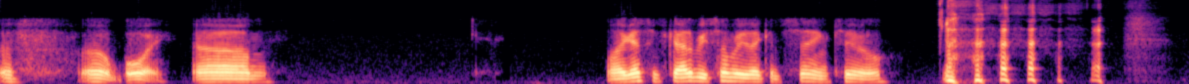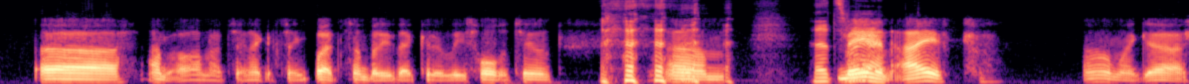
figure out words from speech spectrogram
uh, oh boy. Um, well, I guess it's got to be somebody that can sing too. Uh, I'm oh, I'm not saying I could sing, but somebody that could at least hold a tune. Um, That's man. I, oh my gosh.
